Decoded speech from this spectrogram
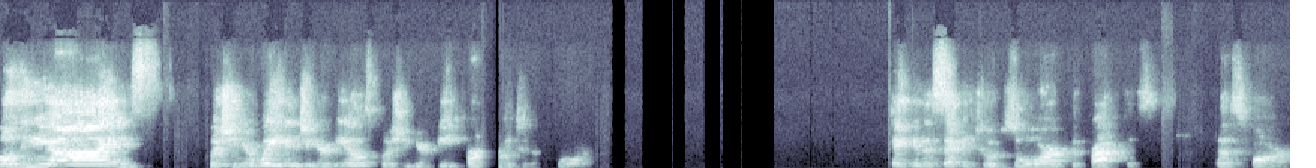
Closing the eyes, pushing your weight into your heels, pushing your feet firmly to the floor. Taking a second to absorb the practice thus far.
